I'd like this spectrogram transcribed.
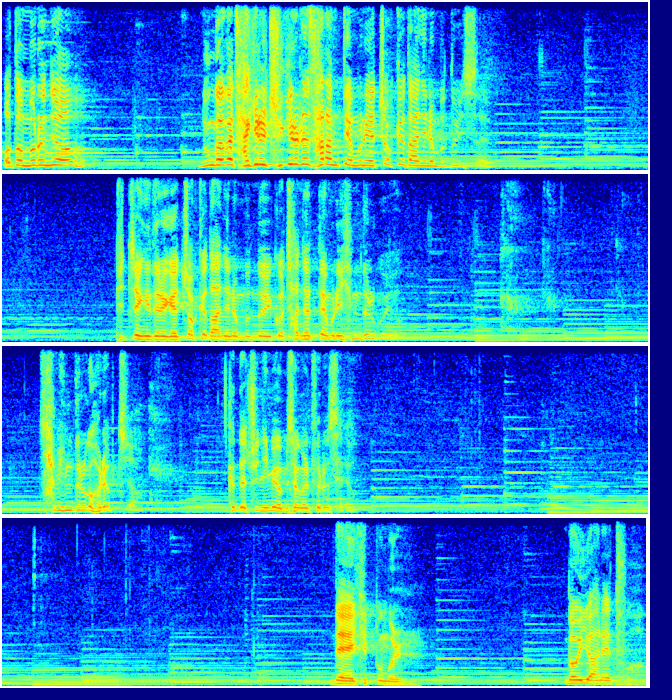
어떤 분은요, 누군가가 자기를 죽이려는 사람 때문에 쫓겨다니는 분도 있어요. 빚쟁이들에게 쫓겨다니는 분도 있고 자녀 때문에 힘들고요. 참 힘들고 어렵죠. 근데 주님의 음성을 들으세요. 내 기쁨을 너희 안에 두어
